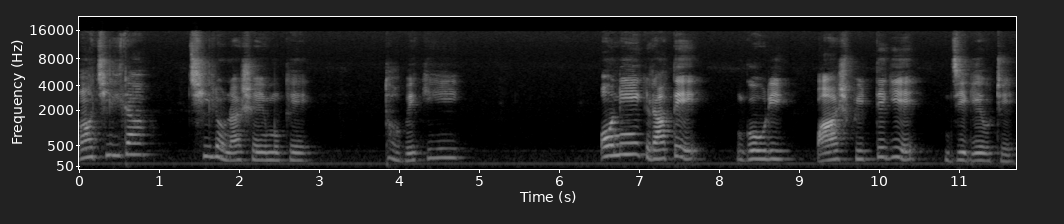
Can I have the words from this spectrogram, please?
আঁচিলটা ছিল না সেই মুখে। তবে কি অনেক রাতে গৌরী পাশ ফিরতে গিয়ে জেগে ওঠে।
